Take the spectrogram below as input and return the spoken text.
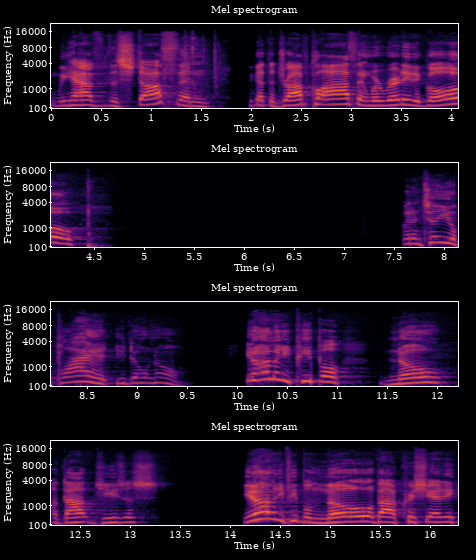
we have the stuff, and we got the drop cloth, and we're ready to go. But until you apply it, you don't know. You know how many people know about Jesus? You know how many people know about Christianity?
